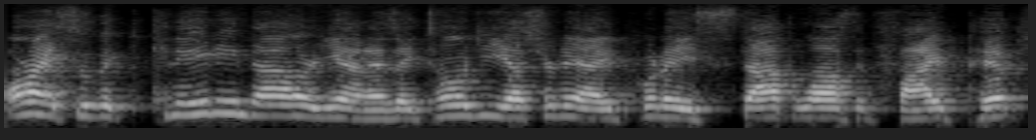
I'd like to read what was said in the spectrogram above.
All right, so the Canadian dollar yen, as I told you yesterday, I put a stop loss at five pips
